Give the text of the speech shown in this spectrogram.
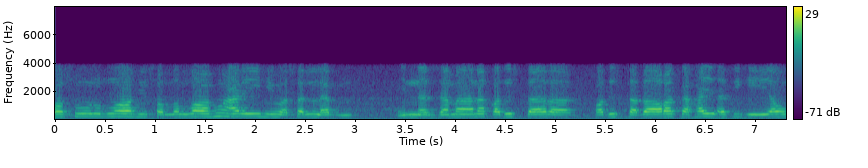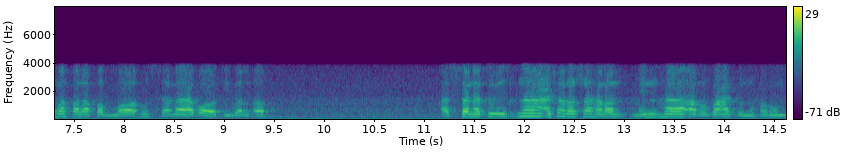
رسول الله صلى الله عليه وسلم إن الزمان قد قد استدار كهيئته يوم خلق الله السماوات والأرض. السنة إثنا عشر شهرا منها أربعة حرم.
